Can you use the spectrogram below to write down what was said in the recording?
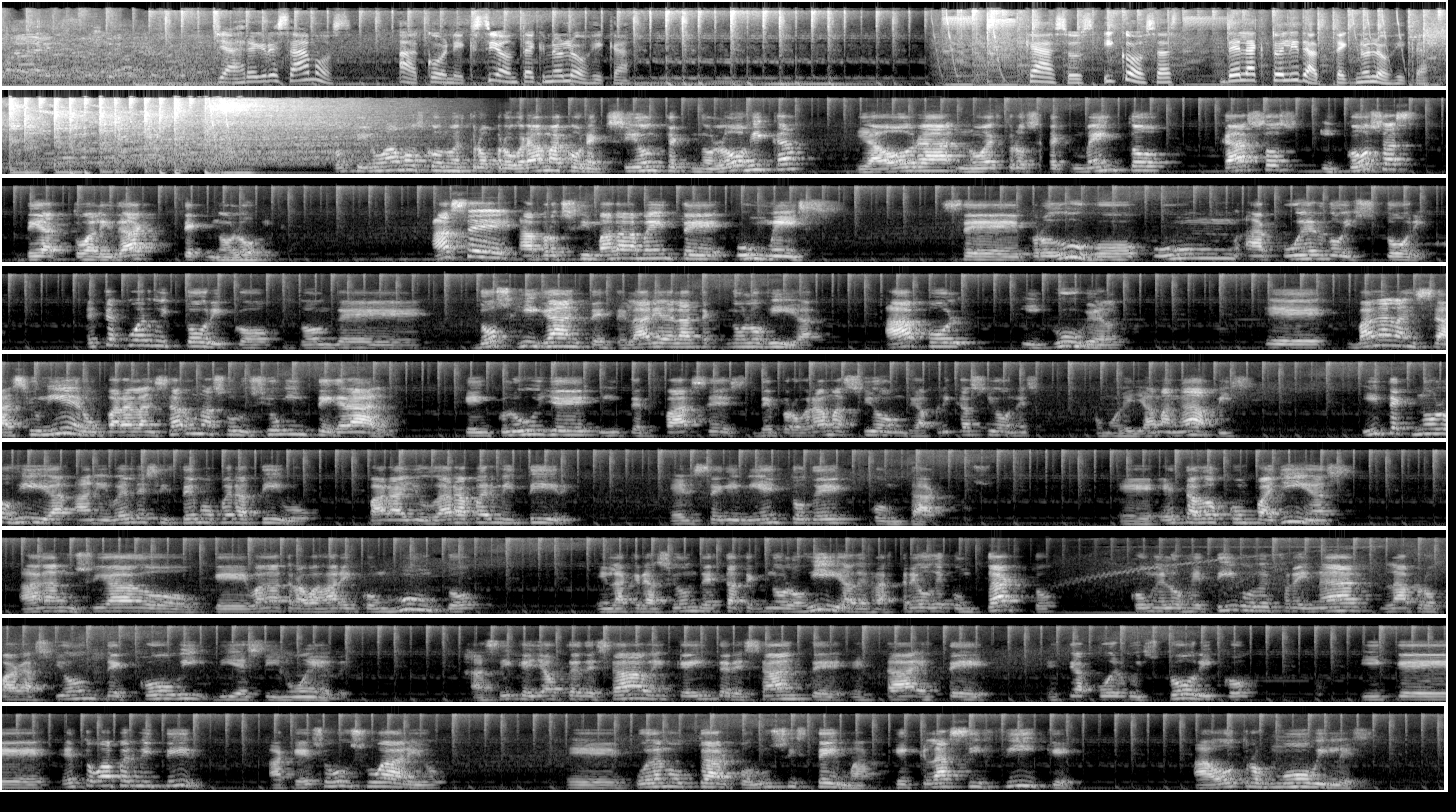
Ya regresamos a Conexión Tecnológica. Casos y cosas de la actualidad tecnológica. Continuamos con nuestro programa Conexión Tecnológica y ahora nuestro segmento Casos y Cosas de Actualidad Tecnológica. Hace aproximadamente un mes se produjo un acuerdo histórico. Este acuerdo histórico donde dos gigantes del área de la tecnología, Apple y Google, eh, van a lanzar, se unieron para lanzar una solución integral que incluye interfaces de programación de aplicaciones, como le llaman APIs, y tecnología a nivel de sistema operativo para ayudar a permitir el seguimiento de contactos. Eh, estas dos compañías han anunciado que van a trabajar en conjunto en la creación de esta tecnología de rastreo de contacto con el objetivo de frenar la propagación de COVID-19. Así que ya ustedes saben qué interesante está este, este acuerdo histórico y que esto va a permitir a que esos usuarios eh, puedan optar por un sistema que clasifique a otros móviles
